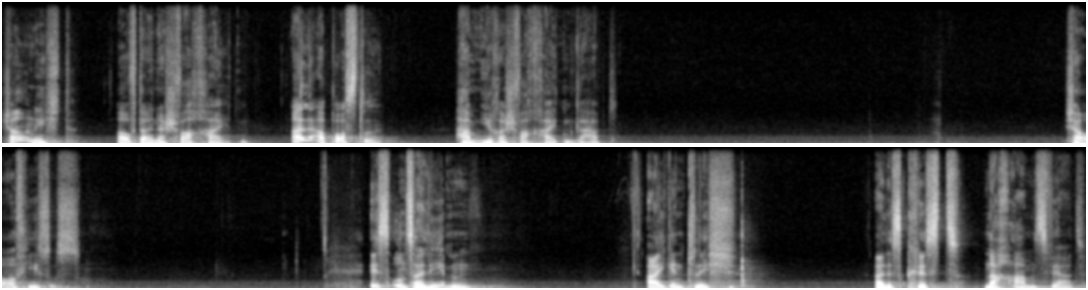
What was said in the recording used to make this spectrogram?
Schau nicht auf deine Schwachheiten. Alle Apostel haben ihre Schwachheiten gehabt. Schau auf Jesus. Ist unser Leben eigentlich als Christ nachahmenswert?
